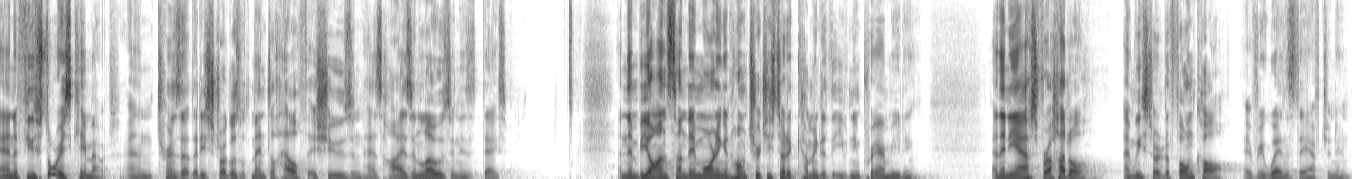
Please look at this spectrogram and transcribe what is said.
And a few stories came out, and turns out that he struggles with mental health issues and has highs and lows in his days. And then beyond Sunday morning in home church, he started coming to the evening prayer meeting. And then he asked for a huddle, and we started a phone call every Wednesday afternoon.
